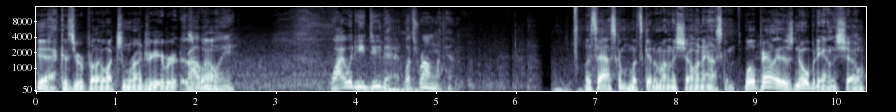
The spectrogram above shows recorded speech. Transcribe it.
Yeah, because you were probably watching Roger Ebert as well. Why would he do that? What's wrong with him? Let's ask him. Let's get him on the show and ask him. Well, apparently there's nobody on the show.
